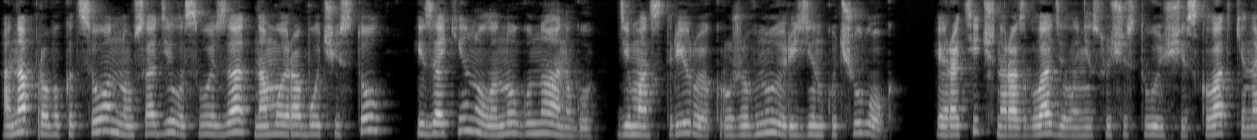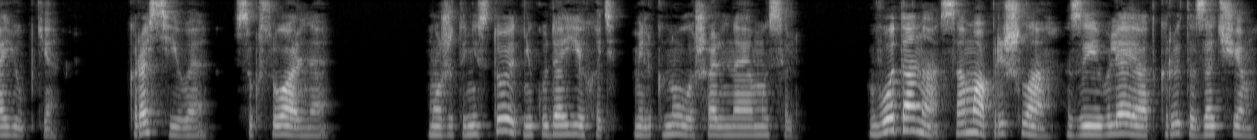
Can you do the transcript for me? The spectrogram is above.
Она провокационно усадила свой зад на мой рабочий стол и закинула ногу на ногу, демонстрируя кружевную резинку чулок, эротично разгладила несуществующие складки на юбке. Красивая, сексуальная. Может, и не стоит никуда ехать, мелькнула шальная мысль. Вот она, сама пришла, заявляя открыто зачем.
